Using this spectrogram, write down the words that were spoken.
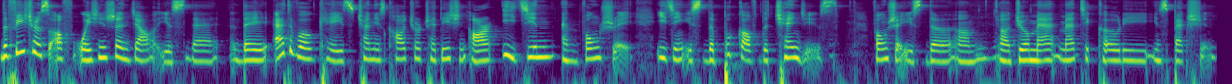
The features of Weixin Shengjiao is that they advocate Chinese cultural tradition are Yi Jing and Feng Shui. Yi Jing is the book of the changes. Feng Shui is the um, uh, inspection.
